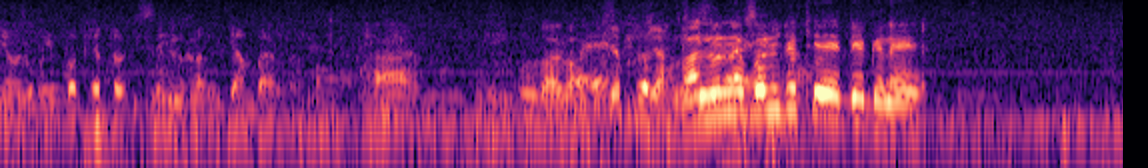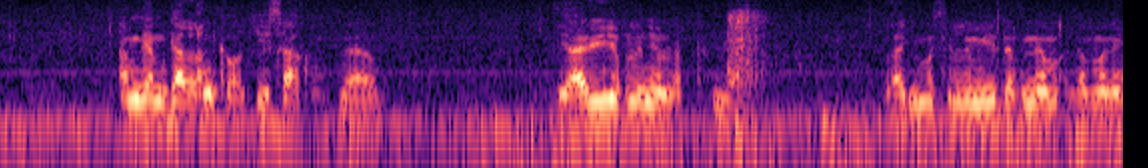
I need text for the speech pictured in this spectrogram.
ñoom bu ñu bokkee toog ci sëñ bi xam jàmbaar la ah loolu wax yëpp jeex na waaw noonu nag ba nu jëkkee dégg ne am ngeen gàllankoor ci saako waaw yaari yëf la ñu nag laaj ma si yi daf ne dama ne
